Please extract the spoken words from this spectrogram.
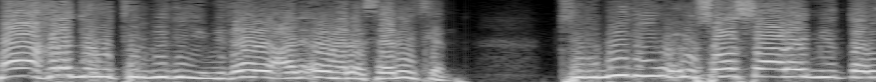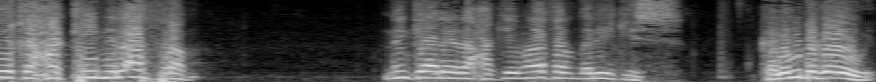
ma akhrajahu tirmidiyu mithaal an awhal asaniidkan tirmidi wuxuu soo saaray min طariiqi xakiim اlathram ninkaa la yihah xakiim athram dariiqiis kalagu dhegaya wey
